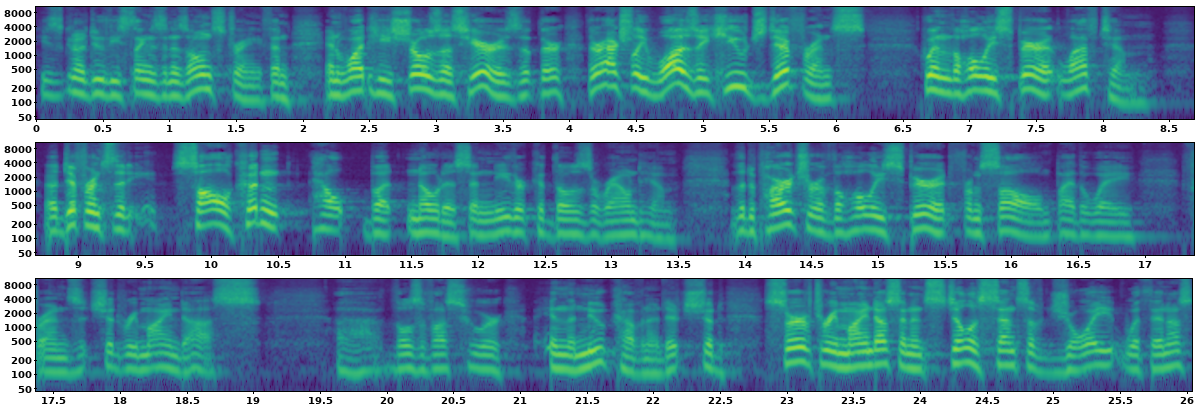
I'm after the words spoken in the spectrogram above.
He's going to do these things in his own strength. And, and what he shows us here is that there, there actually was a huge difference when the Holy Spirit left him. A difference that Saul couldn't help but notice, and neither could those around him. The departure of the Holy Spirit from Saul, by the way, friends, it should remind us, uh, those of us who are in the new covenant, it should serve to remind us and instill a sense of joy within us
